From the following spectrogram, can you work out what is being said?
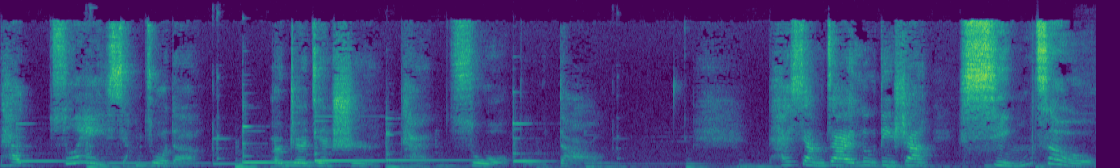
他最想做的。而这件事他做不到。他想在陆地上行走。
